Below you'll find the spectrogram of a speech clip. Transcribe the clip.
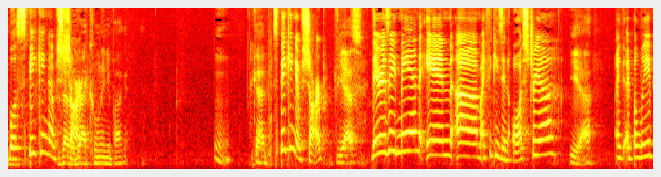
Well, speaking of Is that sharp, a raccoon in your pocket? Go ahead. speaking of sharp, Yes. there is a man in, um, I think he's in Austria, Yeah. I, I believe,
